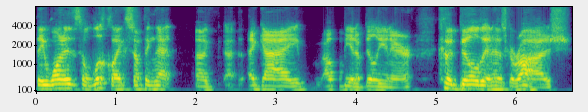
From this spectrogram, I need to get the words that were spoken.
They wanted it to look like something that a, a guy, albeit a billionaire, could build in his garage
